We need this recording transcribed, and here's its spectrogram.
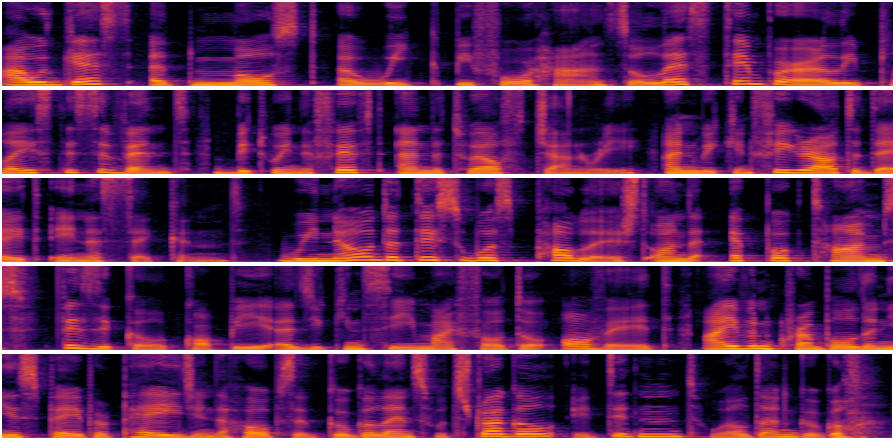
I would guess at most a week beforehand, so let's temporarily place this event between the 5th and the 12th January, and we can figure out the date in a second. We know that this was published on the Epoch Times physical copy, as you can see my photo of it. I even crumpled a newspaper page in the hopes that Google Lens would struggle. It didn't. Well done, Google.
